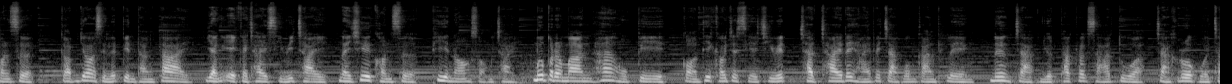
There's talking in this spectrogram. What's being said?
คอนเสิร์ต กับยอดศิลปินทางใต้ อย่างเอกชัยศรีวิชัย ในชื่อคอนเสิร์ตพี่น้องสองชัย เมื่อประมาณ 5-6 ปี ก่อนที่เขาจะเสียชีวิต ชัดชัยได้หายไปจากวงการเพลง เนื่องจากหยุดพักรักษาตัวจากโรคหัวใจ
